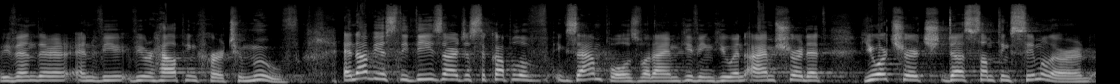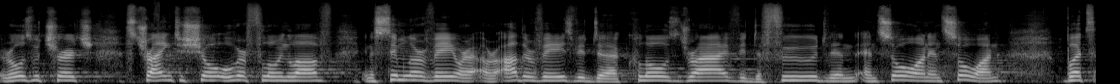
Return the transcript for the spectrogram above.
we went there, and we, we were helping her to move. And obviously, these are just a couple of examples what I am giving you, and I'm sure that your church does something similar. Rosewood Church is trying to show overflowing love in a similar way or, or other ways with the clothes drive, with the food, and, and so on and so on. But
